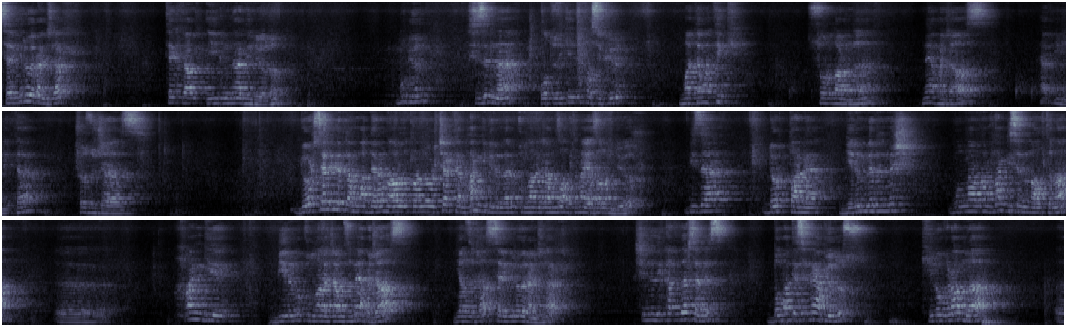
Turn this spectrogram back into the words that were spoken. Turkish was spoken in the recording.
Sevgili öğrenciler, tekrar iyi günler diliyorum. Bugün sizinle 32. fasikül matematik sorularını ne yapacağız? Hep birlikte çözeceğiz. Görsel verilen maddelerin ağırlıklarını ölçerken hangi birimleri kullanacağımızı altına yazalım diyor. Bize 4 tane birim verilmiş. Bunlardan hangisinin altına e, hangi birimi kullanacağımızı ne yapacağız? Yazacağız sevgili öğrenciler. Şimdi dikkat ederseniz domatesi ne yapıyoruz? Kilogramla e,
